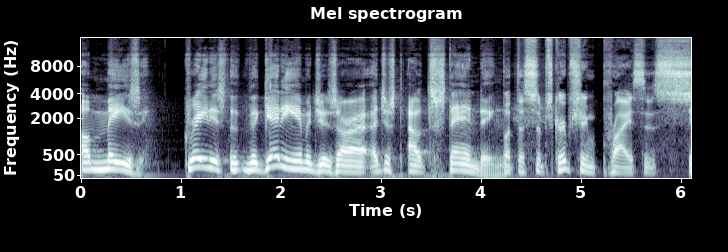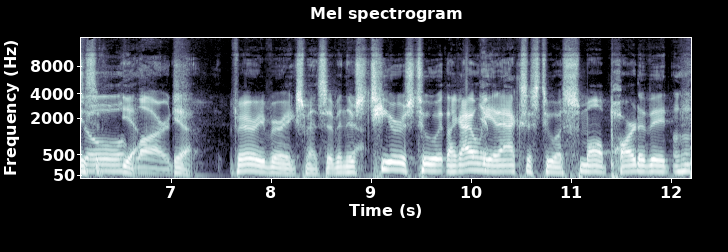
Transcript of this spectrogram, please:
Amazing, greatest. The, the Getty images are uh, just outstanding. But the subscription price is It's- so yeah, large. Yeah, very very expensive, and there's tiers to it. Like I only had access to a small part of it, Mm-hmm.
